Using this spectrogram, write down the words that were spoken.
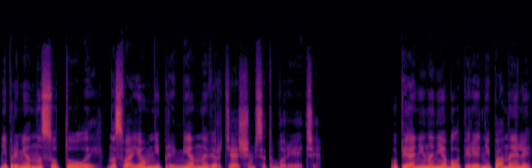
непременно сутулый, на своем непременно вертящемся табурете. У пианино не было передней панели,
